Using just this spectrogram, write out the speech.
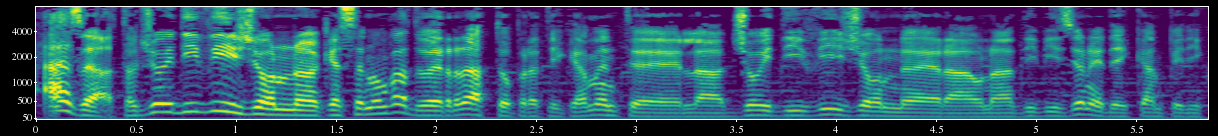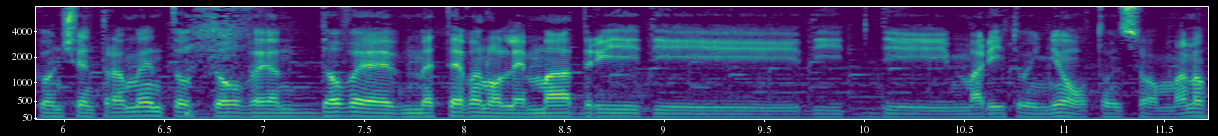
Ah, Esatto, Joy Division, che se non vado errato, praticamente la Joy Division era una divisione dei campi di concentramento dove, dove mettevano le madri di, di- di marito ignoto, insomma, no?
